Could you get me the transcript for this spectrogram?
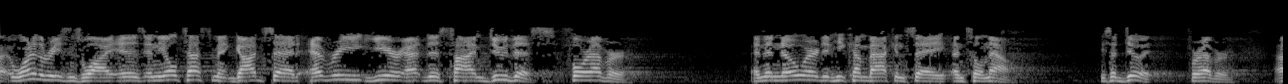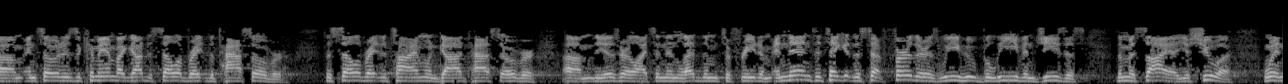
uh, one of the reasons why is in the Old Testament, God said every year at this time, do this forever. And then nowhere did he come back and say, until now. He said, Do it forever. Um, and so it is a command by God to celebrate the Passover, to celebrate the time when God passed over um, the Israelites and then led them to freedom. And then to take it a step further as we who believe in Jesus, the Messiah, Yeshua, when,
